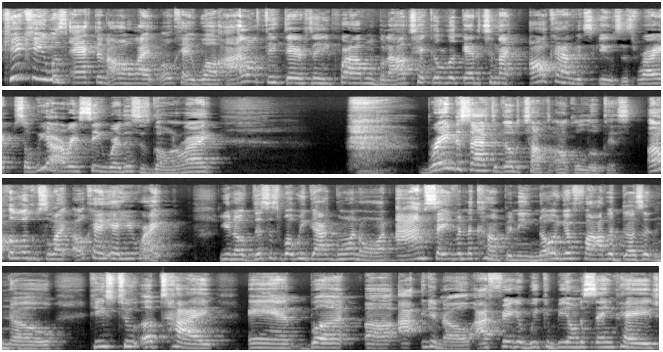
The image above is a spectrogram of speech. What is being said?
Kiki was acting all like, okay, well, I don't think there's any problem, but I'll take a look at it tonight. All kind of excuses, right? So we already see where this is going, right? Bray decides to go to talk to Uncle Lucas. Uncle Lucas is like, okay, yeah, you're right. You know, this is what we got going on. I'm saving the company. No, your father doesn't know. He's too uptight. And but uh I, you know, I figured we can be on the same page.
